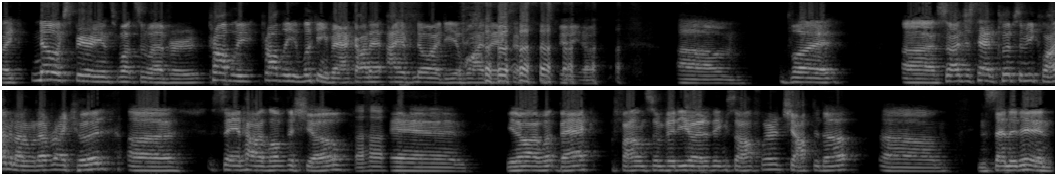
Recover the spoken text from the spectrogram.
like no experience whatsoever. Probably probably looking back on it, I have no idea why they accepted this video. Um, but uh, so I just had clips of me climbing on whatever I could, uh, saying how I love the show. Uh huh. And you know, I went back, found some video editing software, chopped it up, um, and sent it in.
